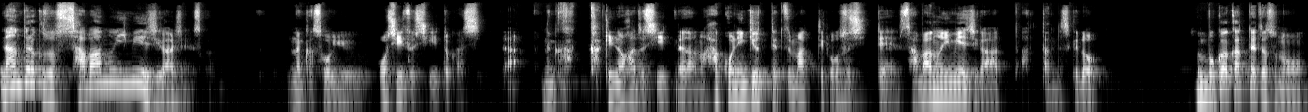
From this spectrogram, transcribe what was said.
なんとなくそのサバのイメージがあるじゃないですか。なんかそういう押し寿司とかし、なんか柿の葉寿司ってあの箱にギュッて詰まってるお寿司ってサバのイメージがあったんですけど、僕が買ってたその、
